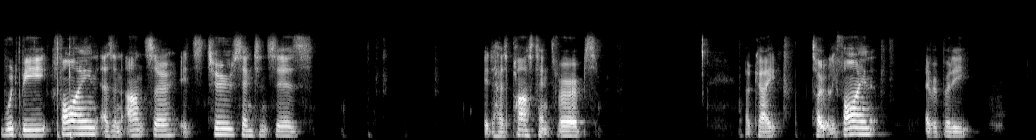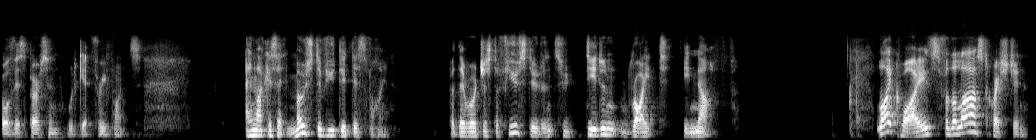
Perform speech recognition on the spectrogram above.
would be fine as an answer. It's two sentences. It has past tense verbs. Okay, totally fine. Everybody or this person would get three points. And like I said, most of you did this fine but there were just a few students who didn't write enough. Likewise, for the last question,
